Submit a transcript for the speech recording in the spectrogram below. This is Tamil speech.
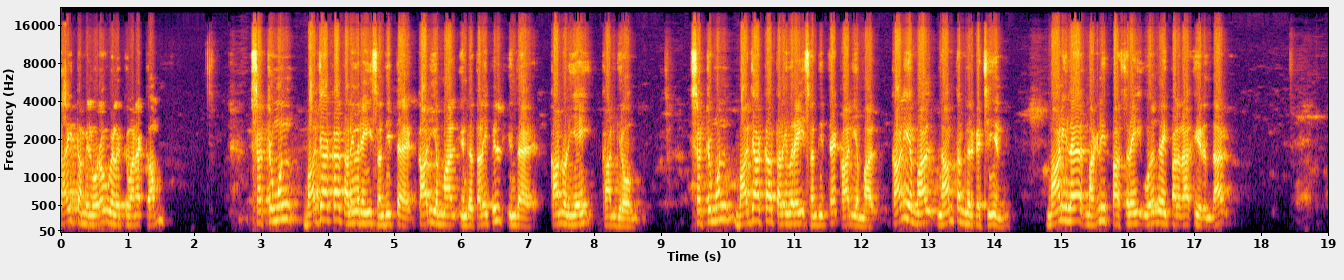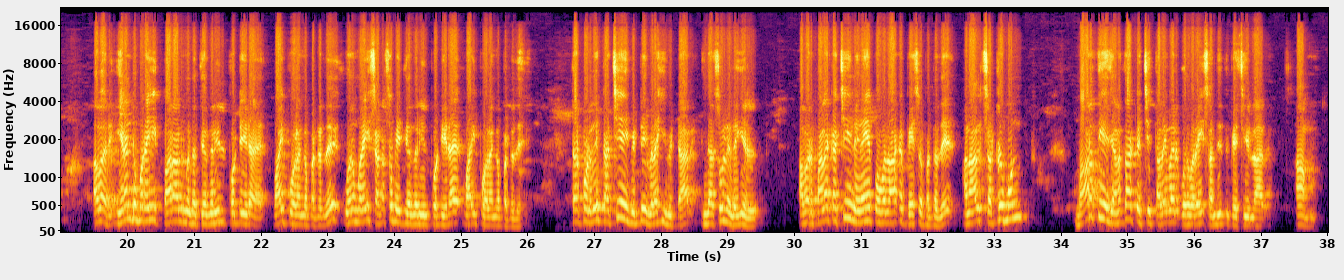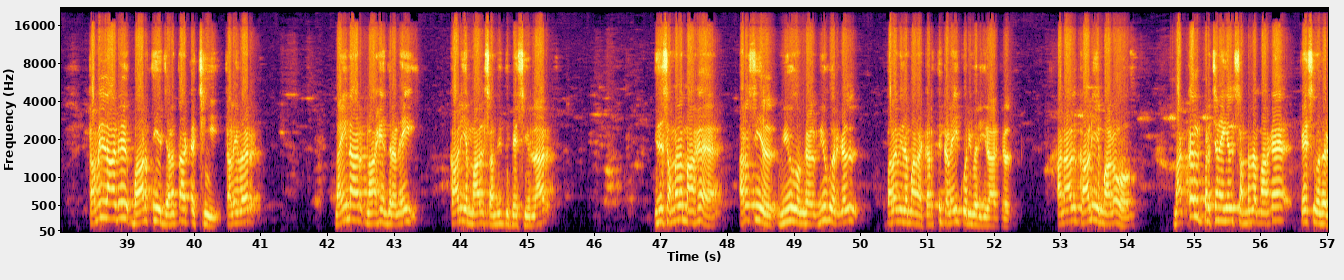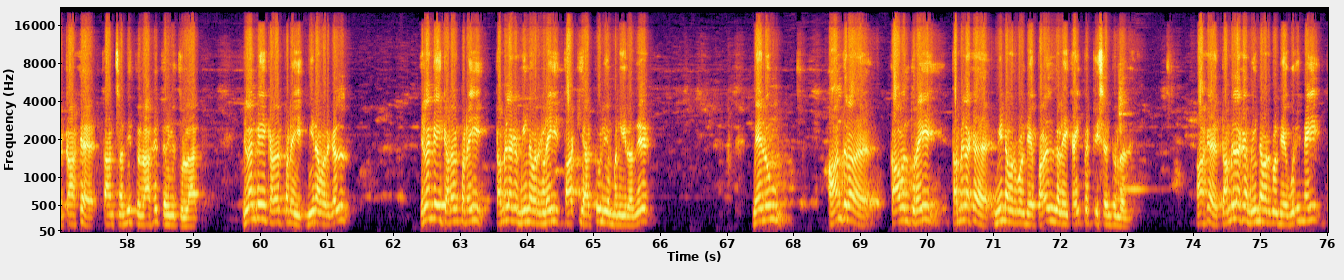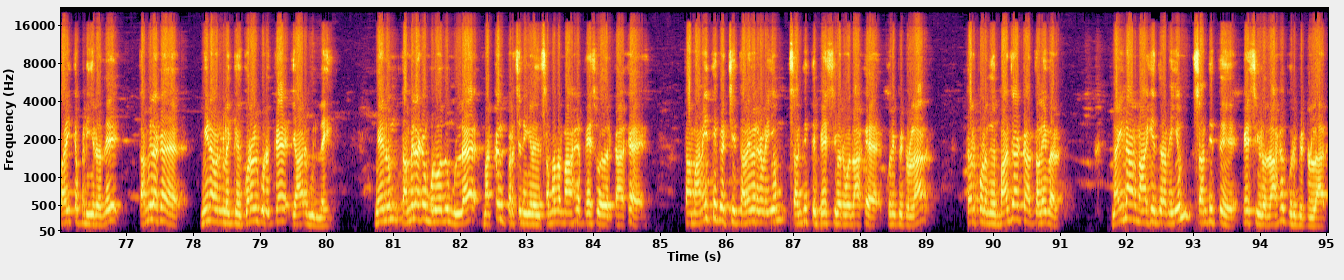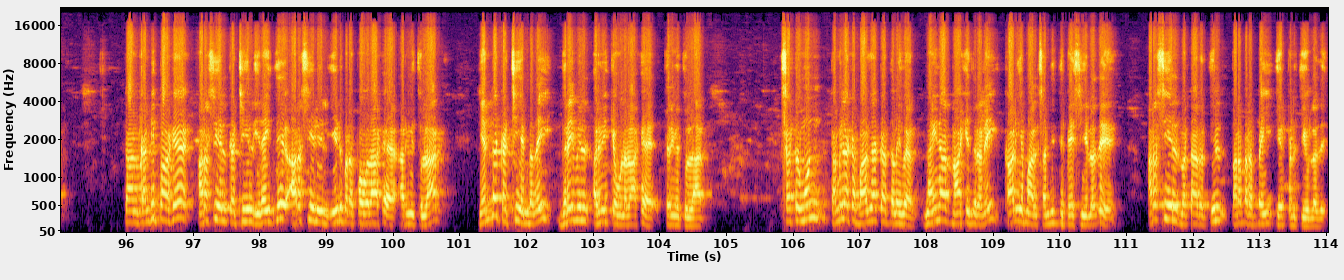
தாய் தமிழ் உறவுகளுக்கு வணக்கம். சற்று முன் பாஜக தலைவரை சந்தித்த காளியம்மாள் என்ற தலைப்பில் இந்த காணொளியை காண்கிறோம். சற்று முன் பாஜக தலைவரை சந்தித்த காளியம்மாள். காளியம்மாள் நாம் தமிழர் கட்சியின் மாநில மகளிர் பாசறை ஒருங்கிணைப்பாளராக இருந்தார். அவர் இரண்டு முறை பாராளுமன்ற தேர்தலில் போட்டியிட வாய்ப்பு வழங்கப்பட்டது. ஒரு முறை சட்டசபை தேர்தலில் போட்டியிட வாய்ப்பு வழங்கப்பட்டது. தற்பொழுது கட்சியை விட்டு விலகிவிட்டார். இந்த சூழ்நிலையில் அவர் பல கட்சியில் இணையப் போவதாக பேசப்பட்டது. ஆனால் சற்று முன் பாரதிய ஜனதா கட்சி தலைவர் ஒருவரை சந்தித்து பேசியுள்ளார். ஆம். தமிழ்நாடு பாரதிய ஜனதா கட்சி தலைவர் நயினார் நாகேந்திரனை காளியம்மாள் சந்தித்து பேசியுள்ளார். இது சம்பந்தமாக அரசியல் வியூகங்கள் வியூகர்கள் பலவிதமான கருத்துக்களை கூறி வருகிறார்கள். ஆனால் காளியம்மாளோ மக்கள் பிரச்சனைகள் சம்பந்தமாக பேசுவதற்காக தான் சந்தித்ததாக தெரிவித்துள்ளார். இலங்கை கடற்படை மீனவர்கள் இலங்கை கடற்படை தமிழக மீனவர்களை தாக்கி அட்டூழியம் பண்ணுகிறது. மேலும் ஆந்திர காவல்துறை தமிழக மீனவர்களுடைய படகுகளை கைப்பற்றி சென்றுள்ளது. ஆக தமிழக மீனவர்களுடைய உரிமை பறிக்கப்படுகிறது. தமிழக மீனவர்களுக்கு குரல் கொடுக்க யாரும் இல்லை. மேலும் தமிழகம் முழுவதும் உள்ள மக்கள் பிரச்சனைகளை சம்பந்தமாக பேசுவதற்காக தாம் அனைத்து கட்சி தலைவர்களையும் சந்தித்து பேசி வருவதாக குறிப்பிட்டுள்ளார். தற்பொழுது பாஜக தலைவர் நயினார் நாகேந்திரனையும் சந்தித்து பேசியுள்ளதாக குறிப்பிட்டுள்ளார். தான் கண்டிப்பாக அரசியல் கட்சியில் இணைந்து அரசியலில் ஈடுபடப் போவதாக அறிவித்துள்ளார். எந்த கட்சி என்பதை விரைவில் அறிவிக்க உள்ளதாக தெரிவித்துள்ளார். சற்று முன் தமிழக பாஜக தலைவர் நயினார் நாகேந்திரனை காளியம்மாள் சந்தித்து பேசியுள்ளது. அரசியல் வட்டாரத்தில் பரபரப்பை ஏற்படுத்தியுள்ளது.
